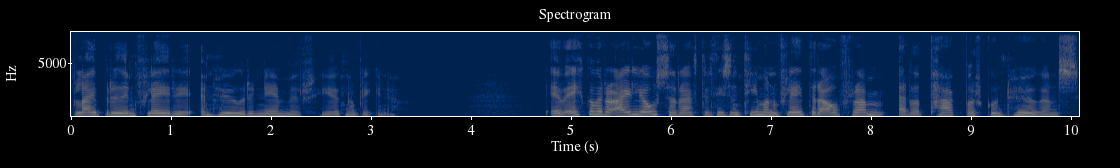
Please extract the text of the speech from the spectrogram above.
blæbriðin fleiri en hugurinn nemur í augnablíkinu. Ef eitthvað verður æljósara eftir því sem tímanum fleitir áfram er það takmörkun hugans,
